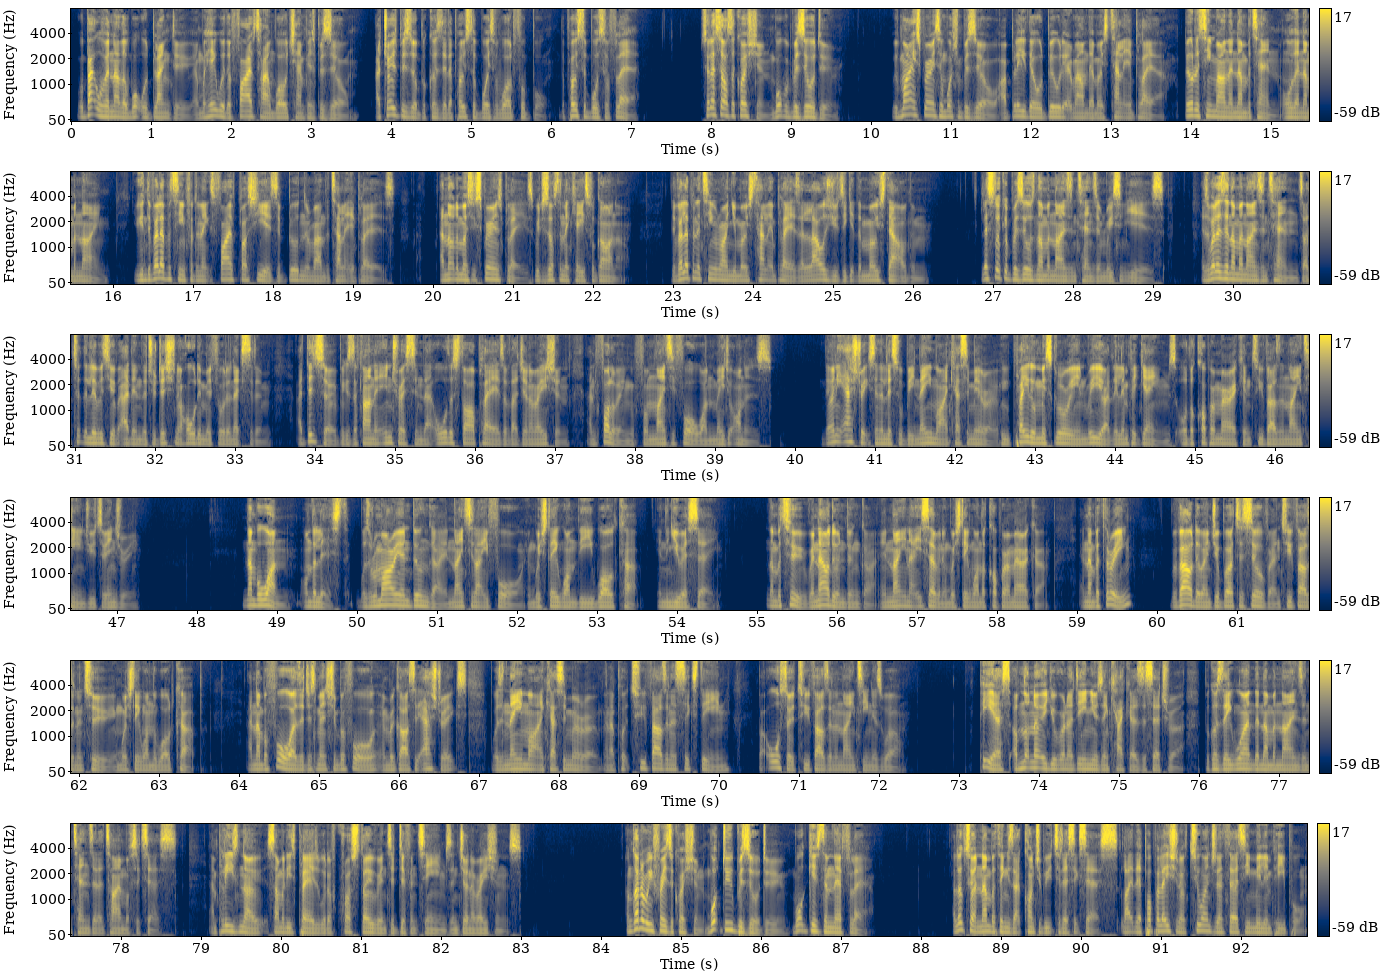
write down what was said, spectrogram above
We're back with another What Would Blank Do? And we're here with the five time world champions Brazil. I chose Brazil because they're the poster boys for world football, the poster boys for flair. So let's ask the question what would Brazil do? With my experience in watching Brazil, I believe they would build it around their most talented player, build a team around their number 10 or their number 9. You can develop a team for the next five plus years of building around the talented players, and not the most experienced players, which is often the case for Ghana. Developing a team around your most talented players allows you to get the most out of them. Let's look at Brazil's number 9s and 10s in recent years. As well as the number 9s and 10s, I took the liberty of adding the traditional holding midfielder next to them, I did so because I found it interesting that all the star players of that generation and following from 94 won major honours. The only asterisks in the list would be Neymar Casemiro, who played or missed glory in Rio at the Olympic Games or the Copa America in 2019 due to injury. Number one on the list was Romario and Dunga in 1994, in which they won the World Cup in the USA. Number two, Ronaldo and Dunga in 1997, in which they won the Copa America. And number three, Rivaldo and Gilberto Silva in 2002, in which they won the World Cup. And number four, as I just mentioned before, in regards to the asterisks, was Neymar and Casemiro. And I put 2016, but also 2019 as well. P.S. I've not noted your Ronaldinho's and Kakas, etc., because they weren't the number nines and tens at the time of success. And please note, some of these players would have crossed over into different teams and generations. I'm going to rephrase the question What do Brazil do? What gives them their flair? I looked at a number of things that contribute to their success, like their population of 230 million people,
